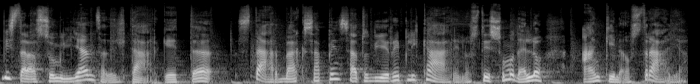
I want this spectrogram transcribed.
Vista la somiglianza del target, Starbucks ha pensato di replicare lo stesso modello anche in Australia,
